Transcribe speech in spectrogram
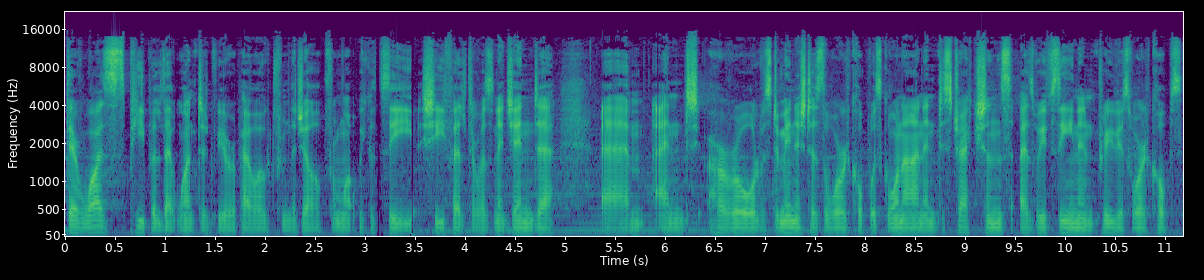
there was people that wanted Vera Pauw out from the job. From what we could see, she felt there was an agenda, um, and her role was diminished as the World Cup was going on, and distractions, as we've seen in previous World Cups.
